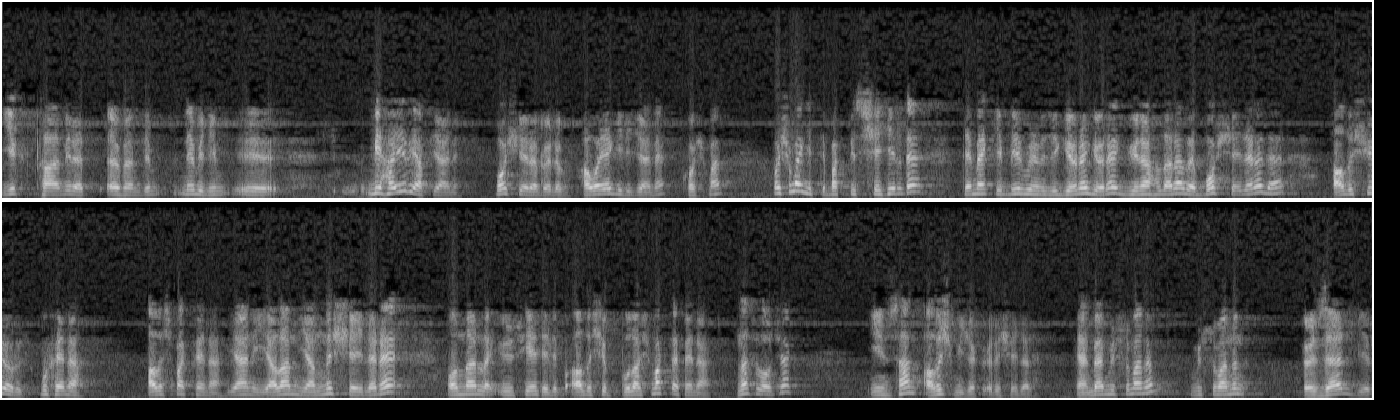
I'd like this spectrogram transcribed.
yık tamir et. Efendim ne bileyim e, bir hayır yap yani. Boş yere böyle havaya gideceğine koşman. Hoşuma gitti. Bak biz şehirde demek ki birbirimizi göre göre günahlara ve boş şeylere de alışıyoruz. Bu fena. Alışmak fena. Yani yalan yanlış şeylere onlarla ünsiyet edip alışıp bulaşmak da fena. Nasıl olacak? İnsan alışmayacak öyle şeylere. Yani ben Müslümanım. Müslümanın özel bir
